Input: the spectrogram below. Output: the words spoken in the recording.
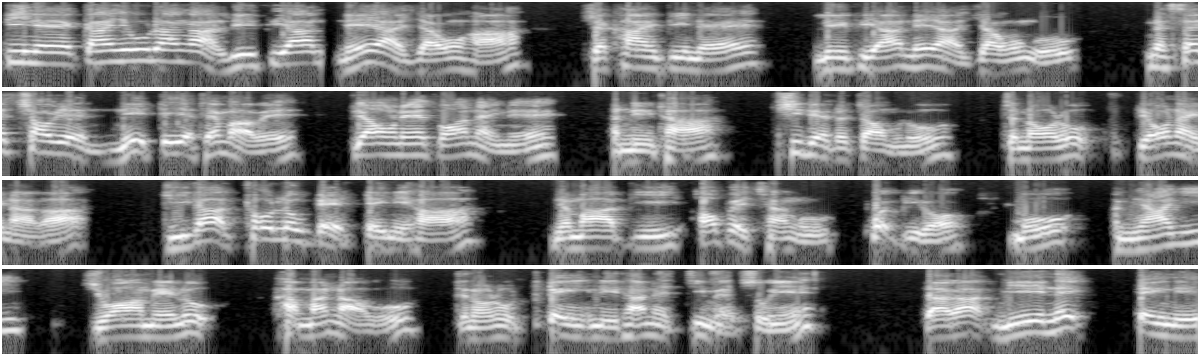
ပြည်နယ်ကမ်းရိုးတန်းကလေပြားနေရရောင်းဟာရခိုင်ပြည်နယ်လေပြားနေရရောင်းကို26ရက်နေ့တရက်ထဲမှာပဲပြောင်းလဲသွားနိုင်တဲ့အနေအထားရှိတဲ့အတွက်ကြောင့်မလို့ကျွန်တော်တို့ပြောနိုင်တာကဒီကထုတ်လုပ်တဲ့တိမ်တွေဟာမြန်မာပြည်အောက်ဘက်ခြမ်းကိုဖွက်ပြီးတော့မိုးအများကြီးရွာမယ်လို့ ခန့်မှန်းတာကိုကျွန်တော်တို့တိမ်အနေထားနဲ့ကြည့်မယ်ဆိုရင်ဒါကမြေနိတ်တိမ်တွေ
